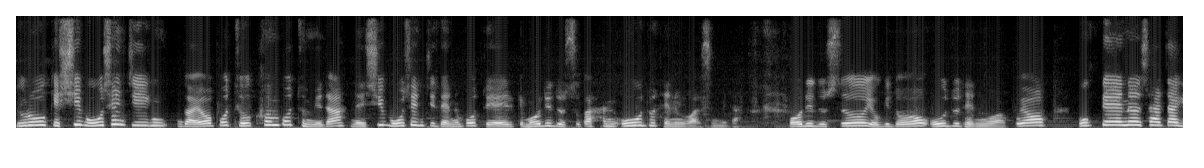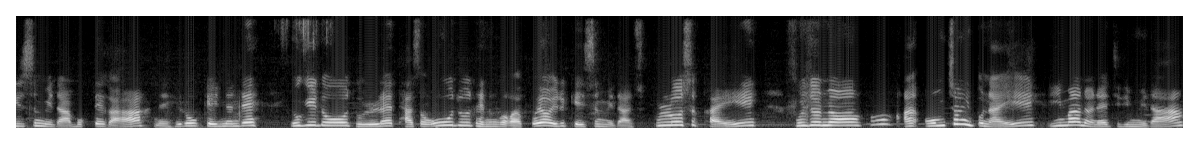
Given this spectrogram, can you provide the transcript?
요렇게 15cm인가요? 포트, 큰 포트입니다. 네, 15cm 되는 포트에 이렇게 머리 두수가 한 5두 되는 것 같습니다. 머리 두수, 여기도 5두 되는 것 같고요. 목대는 살짝 있습니다. 목대가. 네, 이렇게 있는데, 여기도 둘, 네, 다섯, 5두 되는 것 같고요. 이렇게 있습니다. Blue Sky. 물 들면, 어, 아, 엄청 이쁜 아이. 2만원에 드립니다.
